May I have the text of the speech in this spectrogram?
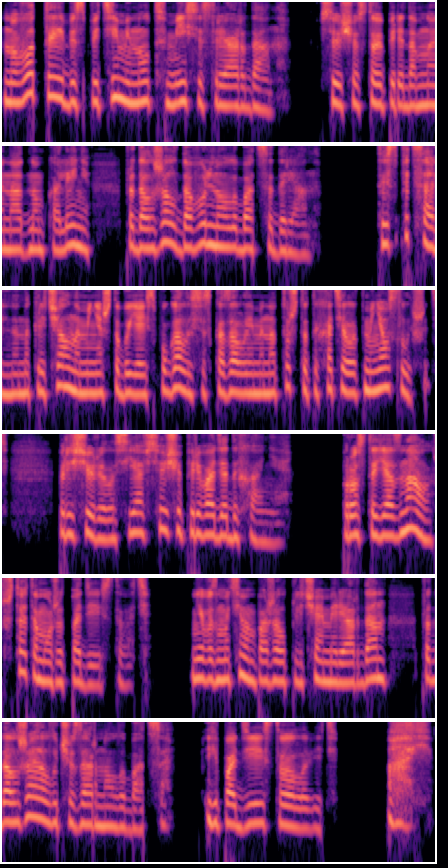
Но вот ты и без пяти минут миссис Риордан. Все еще стоя передо мной на одном колене, продолжал довольно улыбаться Дариан. «Ты специально накричал на меня, чтобы я испугалась и сказала именно то, что ты хотел от меня услышать». Прищурилась я, все еще переводя дыхание. «Просто я знал, что это может подействовать». Невозмутимо пожал плечами Риордан, продолжая лучезарно улыбаться. «И подействовало ведь». «Ай!»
